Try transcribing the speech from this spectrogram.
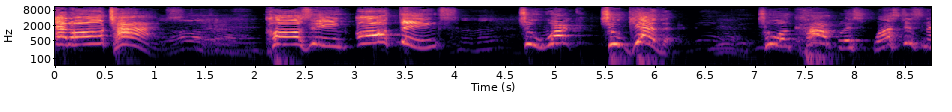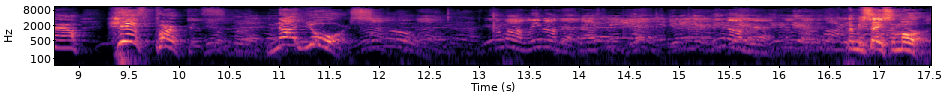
at all times, causing all things to work together to accomplish, watch this now, his purpose, not yours. Come on, lean on that, Pastor. Lean on that. Let me say some more.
